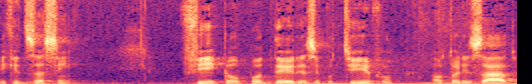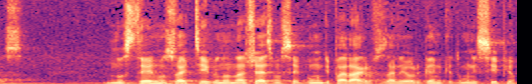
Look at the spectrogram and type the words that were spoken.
e que diz assim: Fica o poder executivo autorizados nos termos do artigo 92 de parágrafos da Lei Orgânica do Município,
